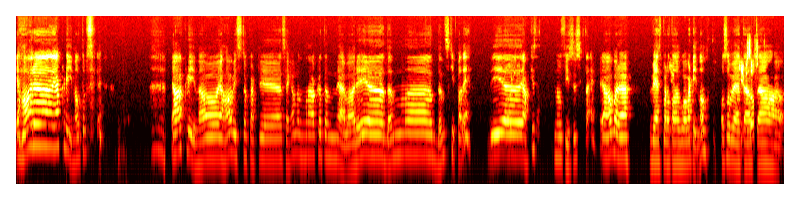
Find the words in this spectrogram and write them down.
Jeg har, eh, jeg har klina, holdt jeg på å si. Jeg har klina, og jeg har visstnok vært i senga, men akkurat den jeg var i, eh, den, eh, den skippa de. de. eh, Jeg har ikke sett noe fysisk der. Jeg bare vet bare at hun har vært innom, og så vet jeg at jeg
